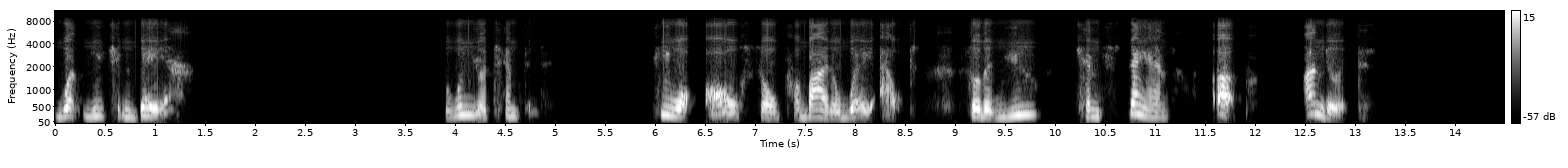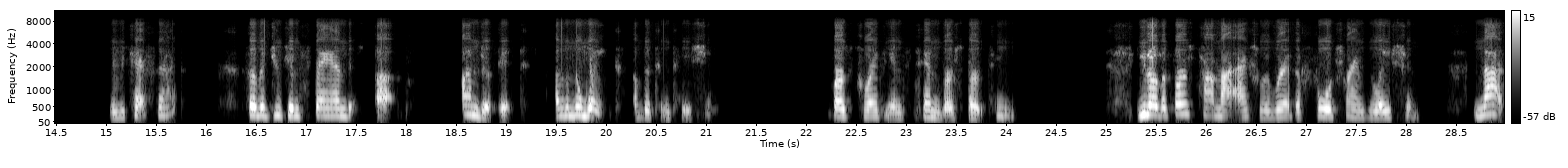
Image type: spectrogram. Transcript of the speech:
what we can bear. But when you're tempted, he will also provide a way out so that you can stand up under it. Did you catch that? So that you can stand up under it under the weight of the temptation. 1 Corinthians 10, verse 13. You know, the first time I actually read the full translation, not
